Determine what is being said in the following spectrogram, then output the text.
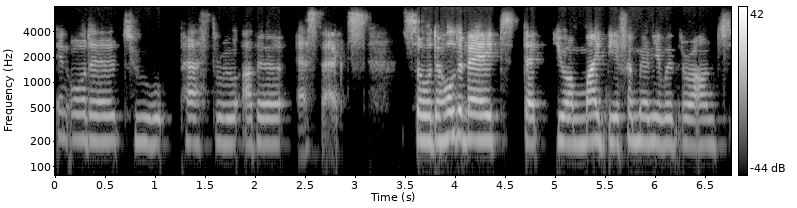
in order to pass through other aspects. So the whole debate that you might be familiar with around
